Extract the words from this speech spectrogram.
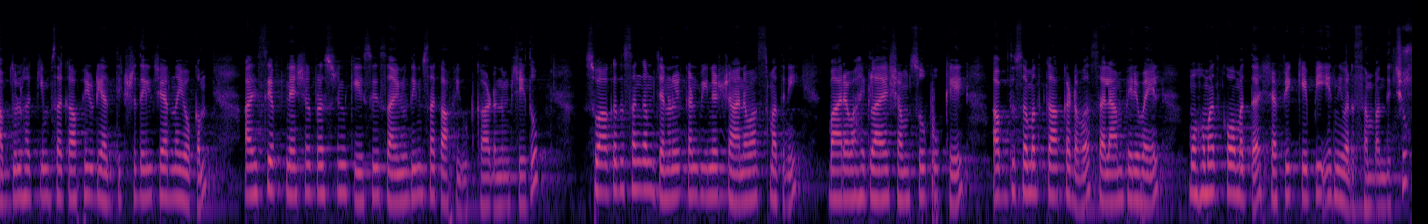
അബ്ദുൽ ഹക്കീം സഖാഫിയുടെ അധ്യക്ഷതയിൽ ചേർന്ന യോഗം I C F national president K C Zainuddin Saqafi ഉദ്ഘാടനം ചെയ്തു. സ്വാഗത സംഘം ജനറൽ കൺവീനർ ഷാനവാസ് മദനി ഭാരവാഹികളായ ഷംസു പൂക്കേൽ അബ്ദുസമദ് കാക്കടവ് സലാം പെരുവയൽ മുഹമ്മദ് കോമത്ത് ഷഫീഖ് കെ പി എന്നിവർ സംബന്ധിച്ചു.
